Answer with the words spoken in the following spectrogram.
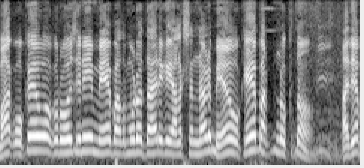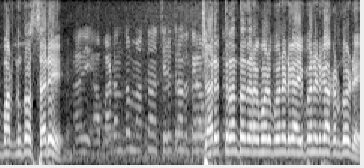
మాకు ఒకే ఒక రోజుని మే పదమూడో తారీఖు ఎలక్షన్ నాడు మేము ఒకే బటన్ నొక్కుతాం. అదే బటన్తో సరే. చరిత్ర అంతా తిరగబడిపోయినట్టుగా అయిపోయినట్టుగా అక్కడతోటి.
